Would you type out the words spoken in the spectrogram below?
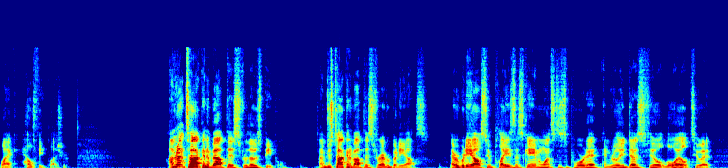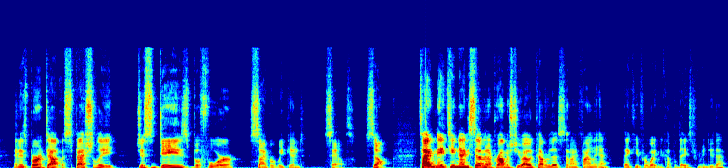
like healthy pleasure. I'm not talking about this for those people. I'm just talking about this for everybody else. Everybody else who plays this game and wants to support it and really does feel loyal to it and is burnt out, especially just days before Cyber Weekend sales. So, Titan 1897, I promised you I would cover this, and I finally have. Thank you for waiting a couple days for me to do that.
